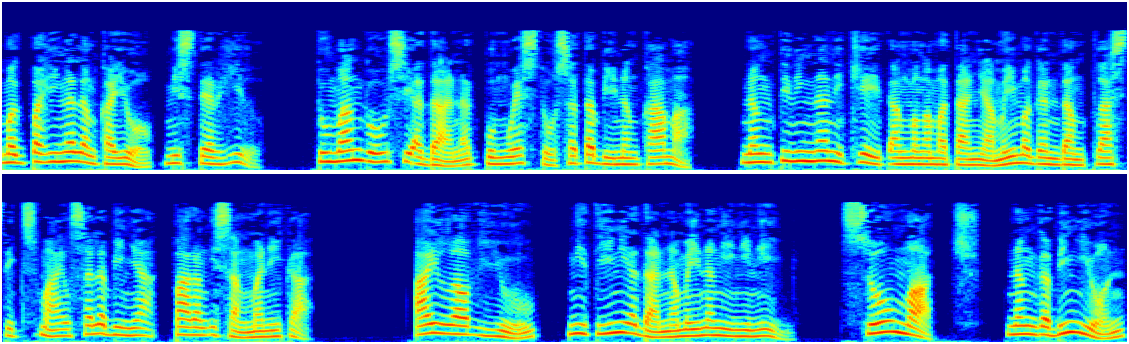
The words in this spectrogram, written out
Magpahinga lang kayo, Mr. Hill. Tumango si Adan at pumwesto sa tabi ng kama. Nang tiningnan ni Kate ang mga mata niya may magandang plastic smile sa labi niya, parang isang manika. I love you, ngiti ni Adan na may nanginginig. So much. Nang gabing yun,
